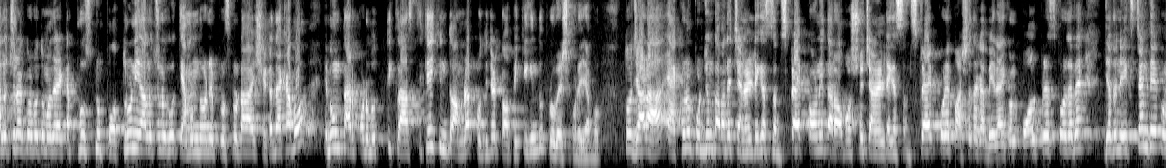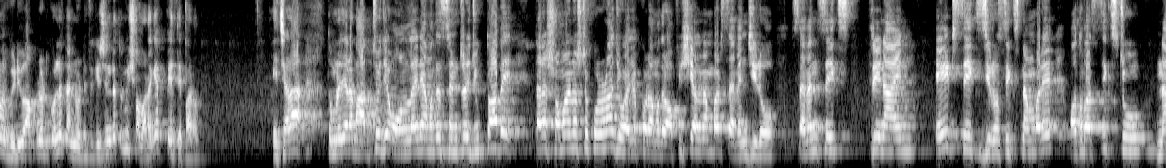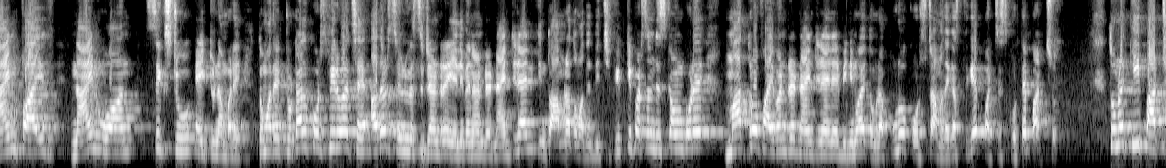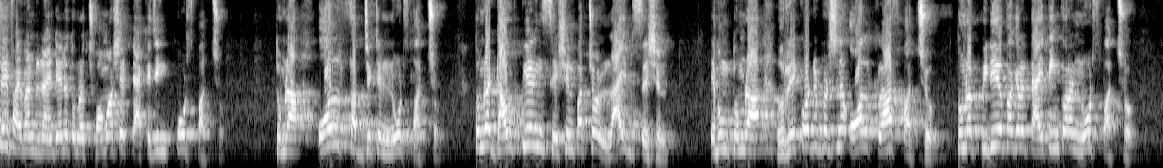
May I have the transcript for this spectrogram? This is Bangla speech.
আলোচনা করব তোমাদের একটা প্রশ্নপত্র নিয়ে আলোচনা করব, কেমন ধরনের প্রশ্নটা হয় সেটা দেখাবো এবং তার পরবর্তী ক্লাস থেকেই কিন্তু আমরা প্রতিটা টপিকে কিন্তু প্রবেশ করে যাব। তো যারা এখনও পর্যন্ত আমাদের চ্যানেলটিকে সাবস্ক্রাইব করনি, তারা অবশ্যই চ্যানেলটাকে সাবস্ক্রাইব করে পাশে থাকা বেল আইকন অল প্রেস করে দেবে, যাতে নেক্সট টাইম থেকে কোনো ভিডিও আপলোড করলে তার নোটিফিকেশনটা তুমি সবার আগে পেতে পারো। এছাড়া তোমরা যারা ভাবছ যে অনলাইনে আমাদের সেন্টারে যুক্ত হবে, তারা সময় নষ্ট করো না, যোগাযোগ করো আমাদের official number seven zero seven six three nine eight six zero six নাম্বারে অথবা six two nine five nine one six two eight two নাম্বারে তোমাদের টোটাল কোর্স ফি রয়েছে আদার্স ইউনিভার্সিটি আন্ডারে ইলেভেন হান্ড্রেড নাইনটি নাইন কিন্তু আমরা তোমাদের দিচ্ছি ফিফটি পার্সেন্ট ডিসকাউন্ট করে মাত্র ফাইভ হান্ড্রেড নাইনটি নাইনের বিনিময়ে তোমরা পুরো কোর্সটা আমাদের কাছ থেকে পারচেস করতে পারছ। তোমরা কি পাচ্ছ এই ফাইভ হান্ড্রেড নাইনটি নাইনে তোমরা ছ মাসের প্যাকেজিং কোর্স পাচ্ছ। তোমরা অল সাবজেক্টের নোটস পাচ্ছ। তোমরা ডাউট ক্লিয়ারিং সেশন পাচ্ছ লাইভ সেশন এবং তোমরা রেকর্ডেড ভার্সনে অল ক্লাস পাচ্ছ। তোমরা পিডিএফ আকারে টাইপিং করার নোটস পাচ্ছ।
